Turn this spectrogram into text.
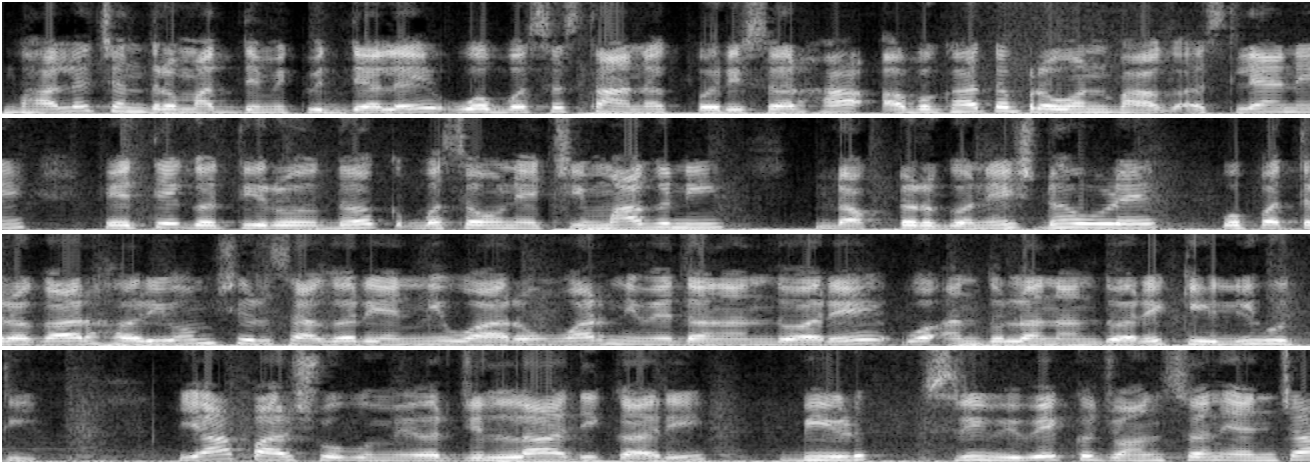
भालचंद्र माध्यमिक विद्यालय व बसस्थानक परिसर हा अपघातप्रवण भाग असल्याने येथे गतिरोधक बसवण्याची मागणी डॉक्टर गणेश ढवळे व पत्रकार हरिओम क्षीरसागर यांनी वारंवार निवेदनांद्वारे व आंदोलनांद्वारे केली होती. या पार्श्वभूमीवर जिल्हा अधिकारी बीड श्री विवेक जॉन्सन यांच्या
